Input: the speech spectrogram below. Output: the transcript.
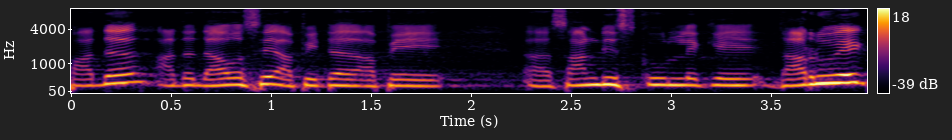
පද අද දවසේ අපිට අපේ සන්ඩිස්කූල් එකේ දරුවෙක්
